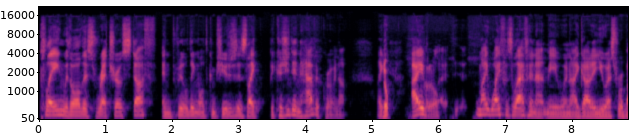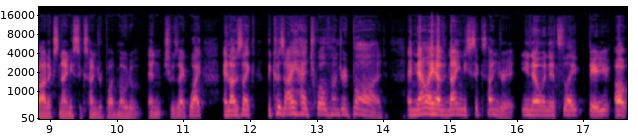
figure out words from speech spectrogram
playing with all this retro stuff and building old computers is like because you didn't have it growing up. Like Nope, I, all. Uh, my wife was laughing at me when I got a US Robotics 9600 baud modem, and she was like, "Why?" And I was like, "Because I had 1200 baud, and now I have 9600." You know, and it's like, there you, oh,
